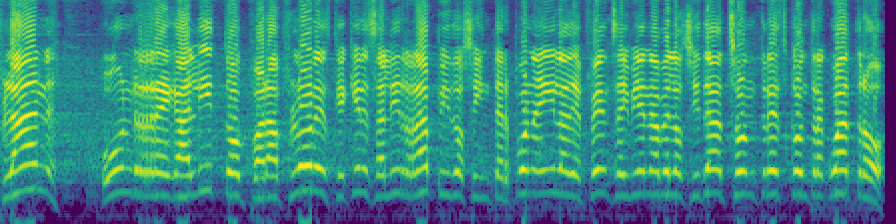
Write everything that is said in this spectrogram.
Flan, un regalito para Flores que quiere salir rápido, se interpone ahí la defensa y viene a velocidad, son 3 contra 4.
